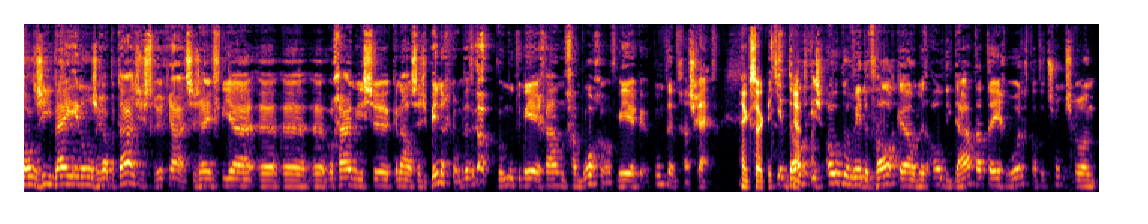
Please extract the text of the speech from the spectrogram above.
Dan zien wij in onze rapportages terug, ja, ze zijn via uh, organische kanaal zijn ze binnengekomen. Dat ik, oh, we moeten meer gaan, gaan bloggen of meer content gaan schrijven. Exact. Weet je, dat ja. is ook wel weer de valkuil met al die data tegenwoordig, dat het soms gewoon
